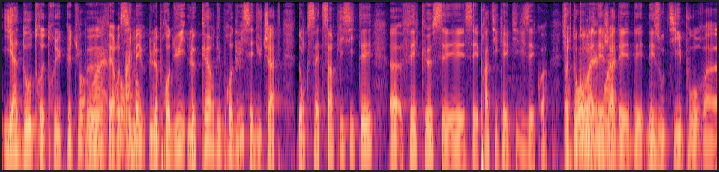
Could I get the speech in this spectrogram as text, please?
il y a d'autres trucs que tu peux faire aussi, mais le produit, le cœur du produit, c'est du chat. Donc cette simplicité euh, fait que c'est pratique à utiliser quoi. Surtout qu'on a déjà des, des, outils pour euh,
